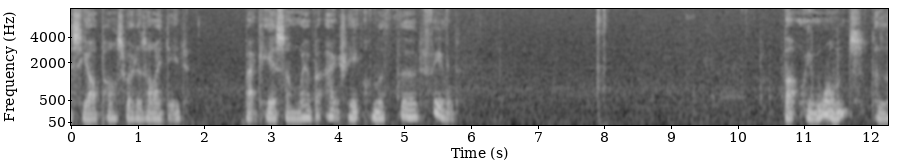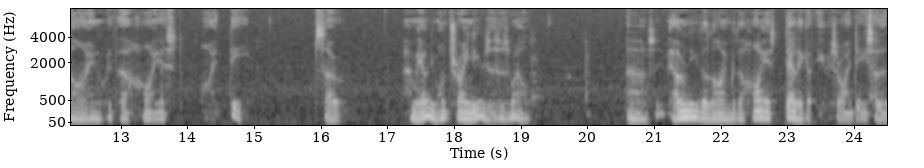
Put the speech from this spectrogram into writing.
SCR password as I did back here somewhere, but actually on the third field. But we want the line with the highest ID. So, and we only want train users as well. Uh, only the line with the highest delegate user ID. So the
